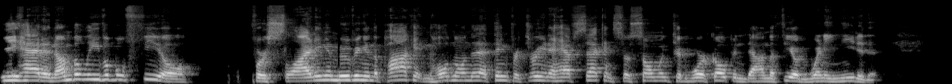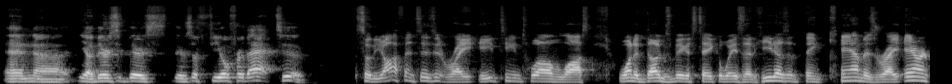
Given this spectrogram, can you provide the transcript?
He had an unbelievable feel for sliding and moving in the pocket and holding on to that thing for three and a half seconds so someone could work open down the field when he needed it. And uh, you know, there's there's there's a feel for that too. So the offense isn't right. 18-12 loss. One of Doug's biggest takeaways that he doesn't think Cam is right. Aaron,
